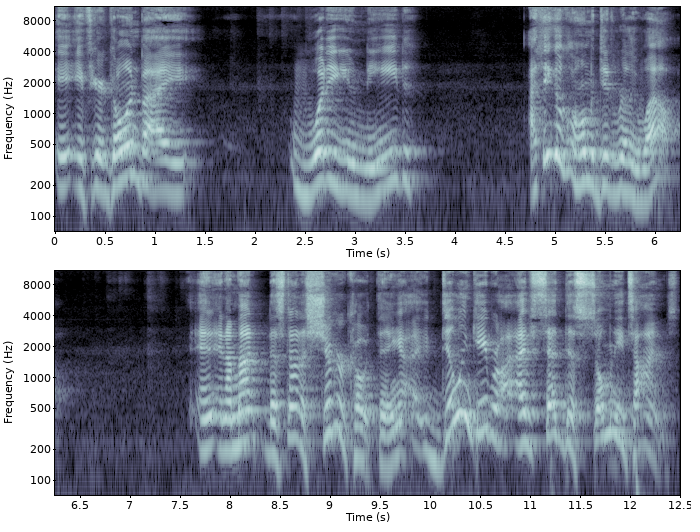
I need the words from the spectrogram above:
if you're going by what do you need, I think Oklahoma did really well and, and I'm not, that's not a sugarcoat thing. I, Dillon Gabriel, I've said this so many times.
